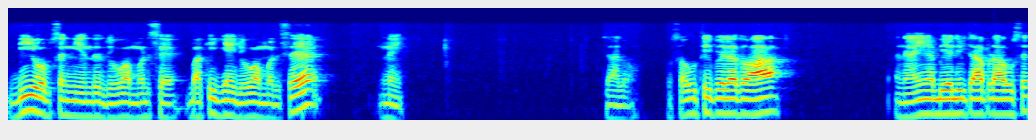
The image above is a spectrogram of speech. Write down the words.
ડી ઓપ્શનની અંદર જોવા મળશે. બાકી ક્યાંય જોવા મળશે નહીં. ચાલો સૌથી પહેલાં તો આ અને અહીંયા બે લીટા આપણે આવશે.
